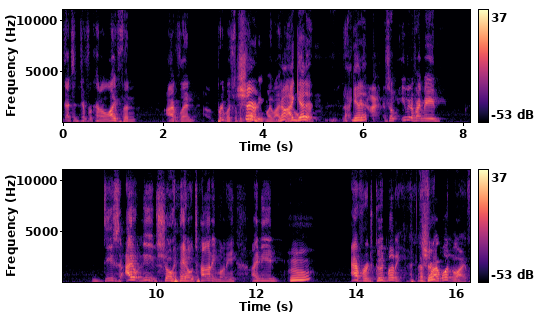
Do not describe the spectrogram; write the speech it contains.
that's a different kind of life than I've led pretty much the Sure. majority of my life. No, I get it. I get And it. I, so even if I made decent, I don't need Shohei Ohtani money. I need mm-hmm. average good money. That's Sure. what I want in life.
